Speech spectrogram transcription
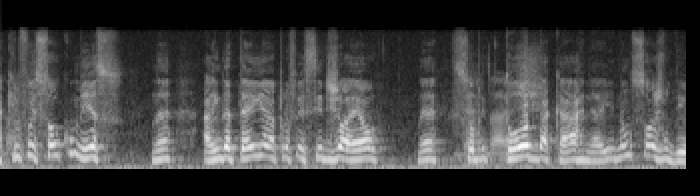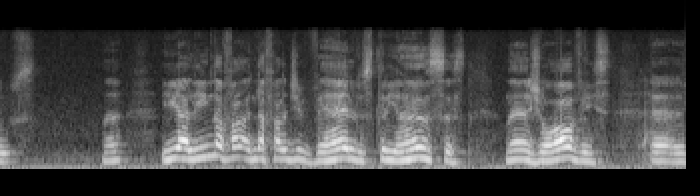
Aquilo foi só o começo. Né? Ainda tem a profecia de Joel né? sobre toda a carne, aí não só judeus. Né? E ali ainda, ainda fala de velhos, crianças, né? jovens, é,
